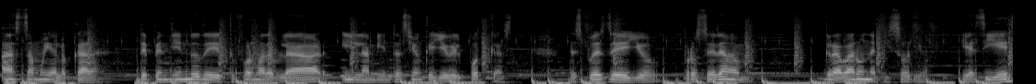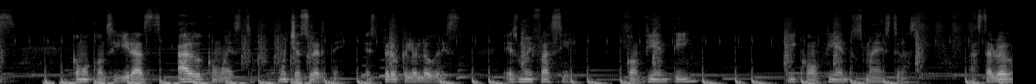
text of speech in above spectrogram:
hasta muy alocada, dependiendo de tu forma de hablar y la ambientación que lleve el podcast. Después de ello, procede a grabar un episodio y así es como conseguirás algo como esto. Mucha suerte, espero que lo logres. Es muy fácil, confía en ti y confía en tus maestros. Hasta luego.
